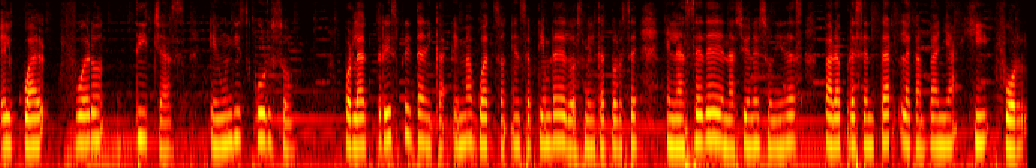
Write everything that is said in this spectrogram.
el cual fueron dichas en un discurso por la actriz británica Emma Watson en septiembre de 2014 en la sede de Naciones Unidas para presentar la campaña He for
